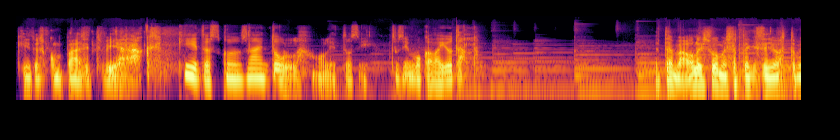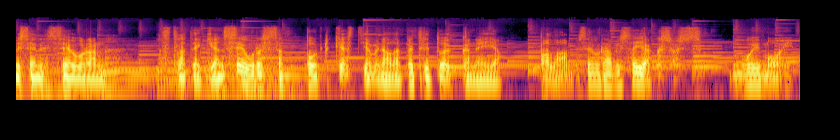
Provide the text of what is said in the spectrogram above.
Kiitos kun pääsit vieraaksi. Kiitos kun sain tulla. Oli tosi, tosi mukava jutella. Tämä oli Suomen strategisen johtamisen seuran strategian seurassa podcast ja minä olen Petri Toikkanen ja palaamme seuraavissa jaksoissa. Moi moi!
